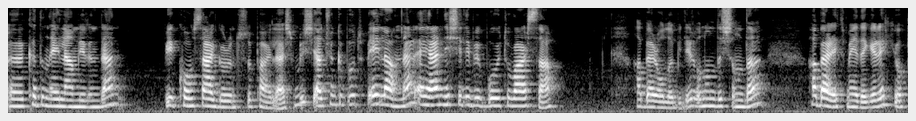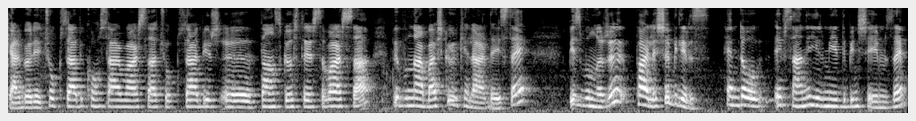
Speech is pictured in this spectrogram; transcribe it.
e, kadın eylemlerinden bir konser görüntüsü paylaşmış. Yani çünkü bu tip eylemler eğer neşeli bir boyutu varsa haber olabilir. Onun dışında haber etmeye de gerek yok. Yani böyle çok güzel bir konser varsa, çok güzel bir e, dans gösterisi varsa ve bunlar başka ülkelerdeyse biz bunları paylaşabiliriz. Hem de o efsane 27 bin şeyimize,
